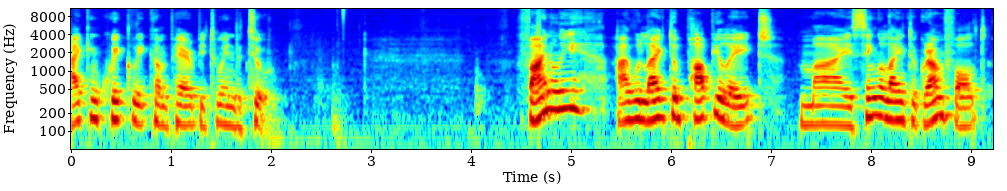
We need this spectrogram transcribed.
I can quickly compare between the two. Finally, I would like to populate my single line to ground fault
